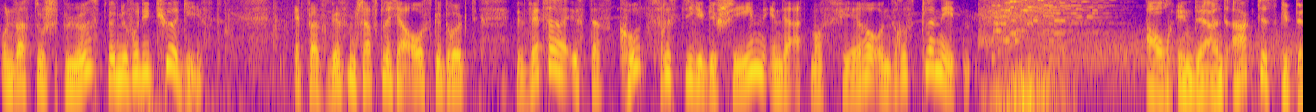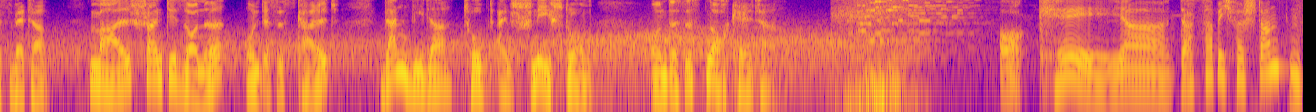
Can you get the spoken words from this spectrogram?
und was du spürst, wenn du vor die Tür gehst. Etwas wissenschaftlicher ausgedrückt, Wetter ist das kurzfristige Geschehen in der Atmosphäre unseres Planeten. Auch in der Antarktis gibt es Wetter. Mal scheint die Sonne und es ist kalt, dann wieder tobt ein Schneesturm und es ist noch kälter. Okay, ja, das habe ich verstanden.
